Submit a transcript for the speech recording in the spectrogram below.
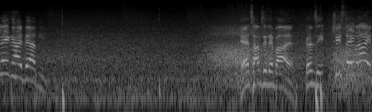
Gelegenheit werden. Jetzt haben sie den Ball. Können sie. Schießt er ihn rein.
